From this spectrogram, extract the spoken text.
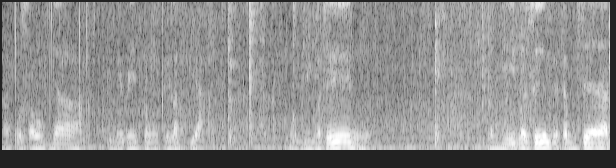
Tapos sahog niya, piniritong tilapia. Nagimasin. Nagimasin, kakabsat.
